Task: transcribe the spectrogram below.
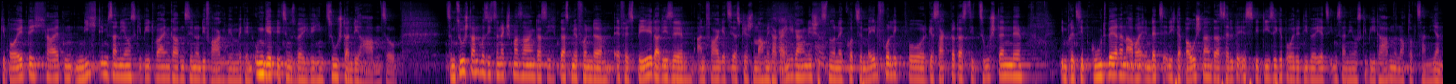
Gebäudlichkeiten nicht im Sanierungsgebiet Weingarten sind und die Frage, wie man mit denen umgeht, beziehungsweise welchen Zustand die haben. So. Zum Zustand muss ich zunächst mal sagen, dass, ich, dass mir von der FSB, da diese Anfrage jetzt erst gestern Nachmittag eingegangen ist, jetzt nur eine kurze Mail vorliegt, wo gesagt wird, dass die Zustände im Prinzip gut wären, aber letztendlich der Baustand dasselbe ist wie diese Gebäude, die wir jetzt im Sanierungsgebiet haben und auch dort sanieren.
